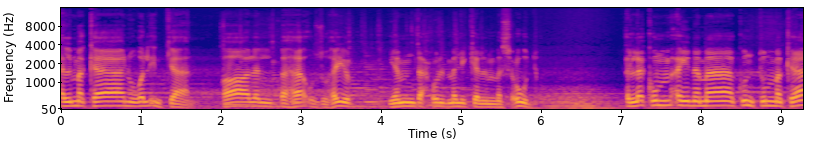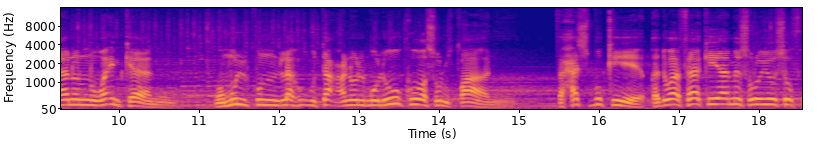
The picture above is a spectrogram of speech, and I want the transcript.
المكان والإمكان قال البهاء زهير يمدح الملك المسعود. لكم أينما كنتم مكان وإمكان وملك له تعنو الملوك وسلطان. فحسبك قد وافاك يا مصر يوسف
